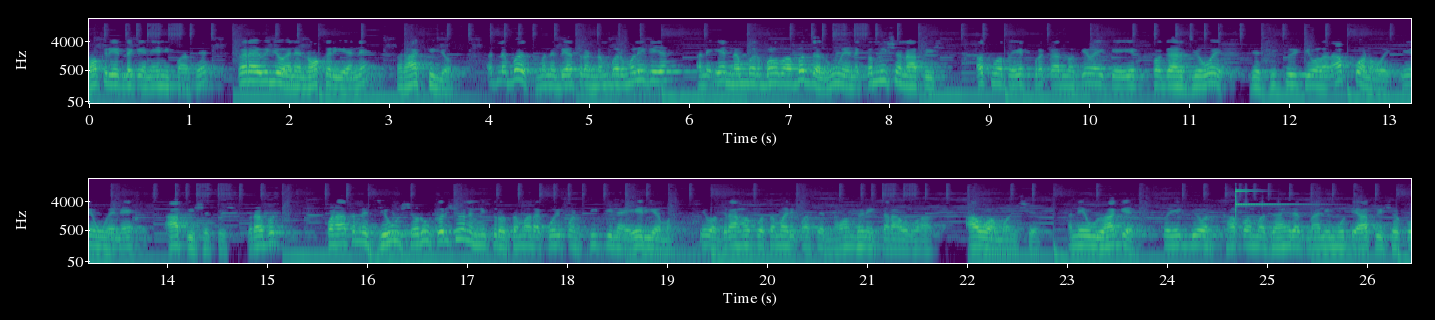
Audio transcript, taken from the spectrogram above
નોકરી એટલે કે એની પાસે કરાવી લો અને નોકરી એને રાખી લો એટલે બસ, મને બે ત્રણ નંબર મળી ગયા અને એ નંબર મળવા બદલ હું એને કમિશન આપીશ. અથવા તો એક પ્રકારનો કહેવાય કે એક પગાર જે હોય, જે સિક્યુરિટીવાળાને આપવાનો હોય, એ હું એને આપી શકીશ. બરાબર? પણ આ તમે જેવું શરૂ કરશો ને મિત્રો, તમારા કોઈ પણ સિટીના એરિયામાં, એવા ગ્રાહકો તમારી પાસે નોંધણી કરાવવા, આવવા મળશે અને એવું લાગે તો એક બે વાર છાપામાં જાહેરાત નાની મોટી આપી શકો,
